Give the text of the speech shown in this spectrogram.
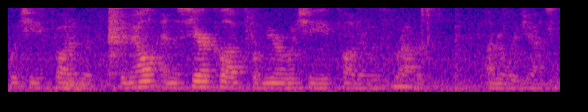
which he founded mm-hmm. with Grinnell, and the Sierra Club for Muir, which he founded with Robert Underwood Johnson.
